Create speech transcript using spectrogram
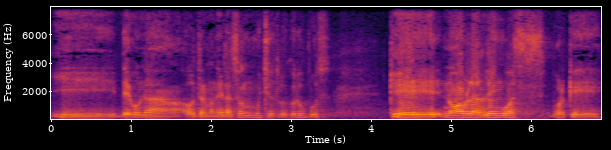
y de una u otra manera son muchos los grupos que no hablan lenguas porque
